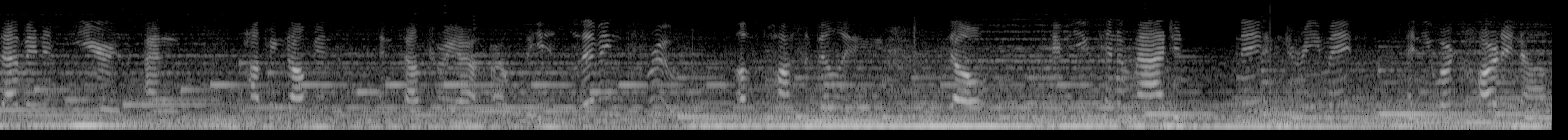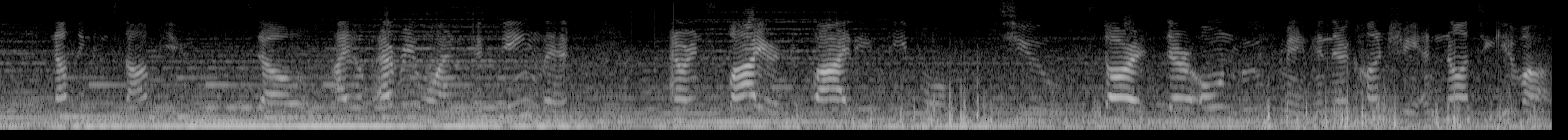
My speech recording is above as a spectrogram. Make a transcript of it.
seven years and Hotpink Dolphins in South Korea are living proof of possibilities. So if you can imagine it and dream it and you work hard enough, nothing can stop you. So I hope everyone is seeing this and are inspired by these people to start their own movement in their country and not to give up.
